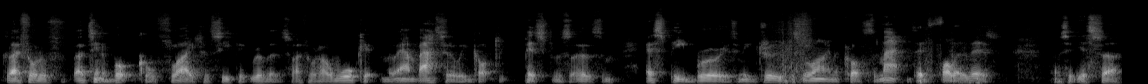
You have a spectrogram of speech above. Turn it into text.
because I thought of I'd seen a book called Flight of Sepik Rivers, so I thought I'll walk it. And the ambassador we got pissed with uh, some SP breweries, and he drew this line across the map and said, "Follow this." I said, "Yes, sir."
